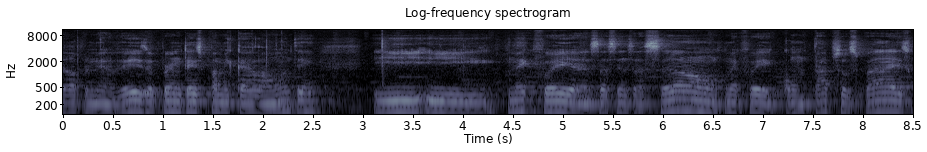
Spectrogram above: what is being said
pela primeira vez. Eu perguntei isso pra Micaela ontem. E, e como é que foi essa sensação? Como é que foi contar pros seus pais?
